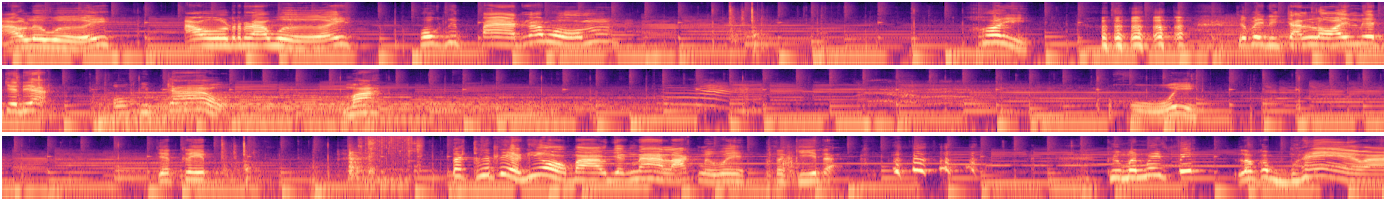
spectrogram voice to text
เอาเลยเวยเอาระเวยหกสิบแปดครับผมเฮ้ย จะไปถึงจันร้อยเลือดเจเนี่ยหกสิบเก้า มา โอ้โหเจ็ดสิบแต่คือเสียงที่ออกมายังน่ารักเลยเว้ยสกีดอะคือมันไม่ฟิต แล้วก็แห่มา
